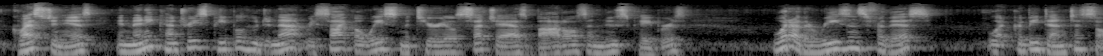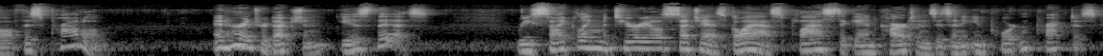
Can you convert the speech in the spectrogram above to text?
The question is In many countries, people who do not recycle waste materials such as bottles and newspapers, what are the reasons for this? What could be done to solve this problem? And her introduction is this Recycling materials such as glass, plastic, and cartons is an important practice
